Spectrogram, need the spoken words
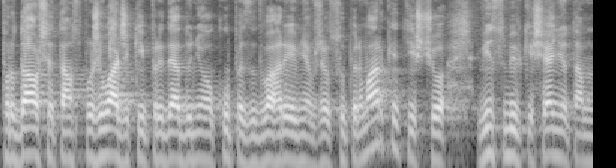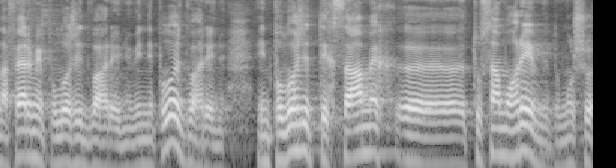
продавши там споживач, який прийде до нього, купить за 2 гривні вже в супермаркеті, що він собі в кишеню там на фермі положить 2 гривні. Він не положить 2 гривні, він положить тих самих, е, ту саму гривню, тому що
